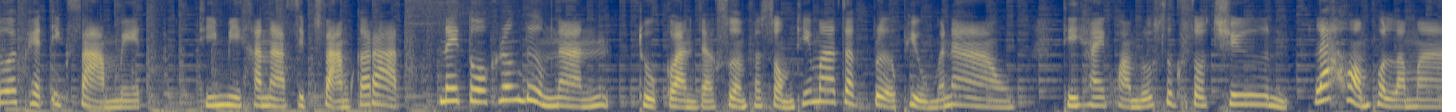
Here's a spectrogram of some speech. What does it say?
ด้วยเพชรอีก 3 เม็ดที่มีขนาด 13 กรัต ในตัวเครื่องดื่มนั้น ถูกกลั่นจากส่วนผสมที่มาจากเปลือกผิวมะนาว ที่ให้ความรู้สึกสดชื่น และหอมผลไม้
